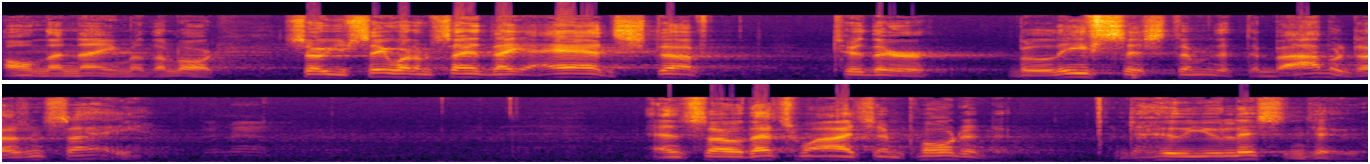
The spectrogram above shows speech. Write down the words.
on the name of the Lord. So you see what I'm saying? They add stuff to their belief system that the Bible doesn't say. And so that's why it's important to who you listen to.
